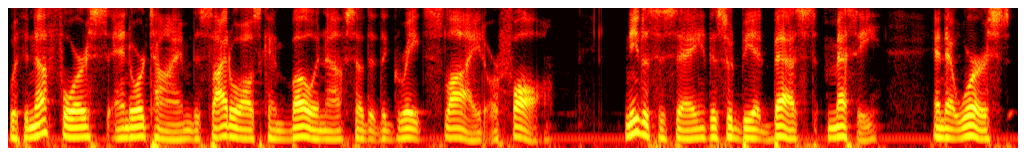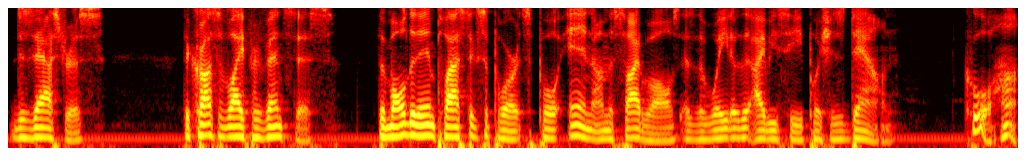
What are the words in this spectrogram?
With enough force and or time, the sidewalls can bow enough so that the grates slide or fall. Needless to say, this would be at best messy and at worst disastrous. The Cross of Life prevents this. The molded in plastic supports pull in on the sidewalls as the weight of the IBC pushes down. Cool, huh?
